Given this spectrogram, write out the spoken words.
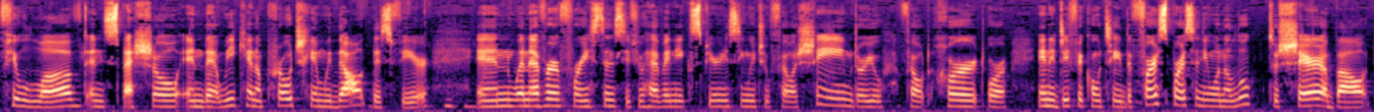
feel loved and special and that we can approach him without this fear. Mm-hmm. And whenever, for instance, if you have any experience in which you felt ashamed or you felt hurt or any difficulty, the first person you want to look to share about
